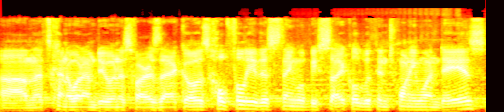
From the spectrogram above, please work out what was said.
um, that's kind of what I'm doing as far as that goes. Hopefully this thing will be cycled within 21 days.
